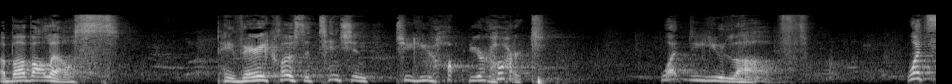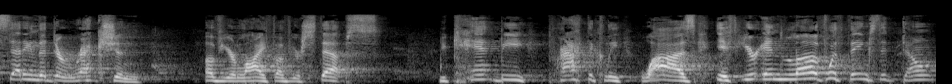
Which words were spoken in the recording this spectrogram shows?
Above all else, pay very close attention to you, your heart. What do you love? What's setting the direction of your life, of your steps? You can't be practically wise if you're in love with things that don't,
